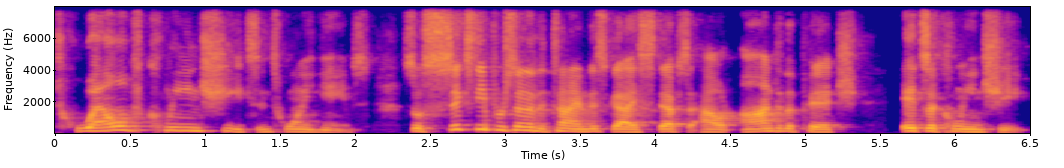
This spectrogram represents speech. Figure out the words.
12 clean sheets in 20 games. So 60% of the time this guy steps out onto the pitch, it's a clean sheet.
